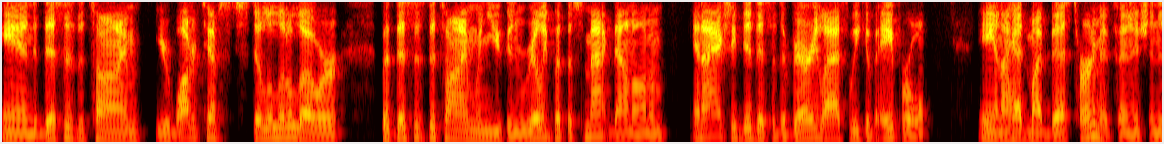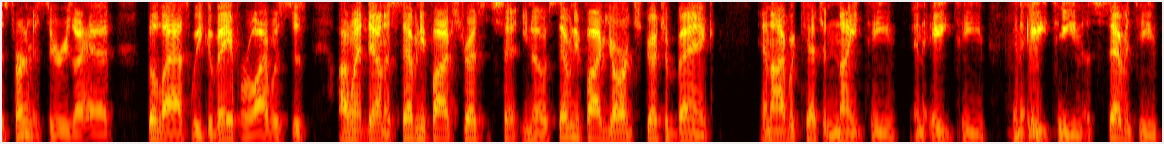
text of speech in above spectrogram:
And this is the time your water temp's still a little lower, but this is the time when you can really put the smack down on them. And I actually did this at the very last week of April, and I had my best tournament finish in this tournament series I had the last week of April. I was just I went down a 75 stretch, you know, 75 yard stretch of bank and I would catch a 19, an 18, an mm-hmm. 18, a 17.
